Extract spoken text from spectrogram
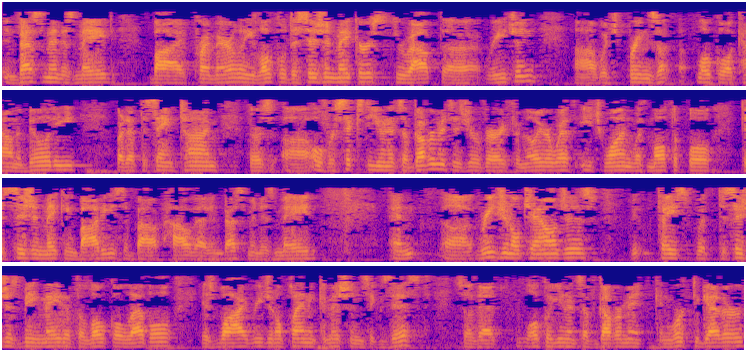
investment is made by primarily local decision-makers throughout the region, uh, which brings local accountability. But at the same time, there's uh, over 60 units of government, as you're very familiar with, each one with multiple decision-making bodies about how that investment is made. And uh, regional challenges faced with decisions being made at the local level is why regional planning commissions exist, so that local units of government can work together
